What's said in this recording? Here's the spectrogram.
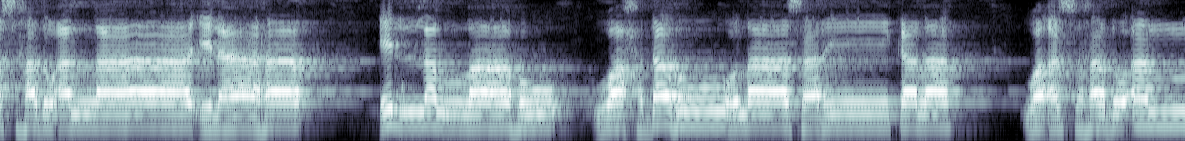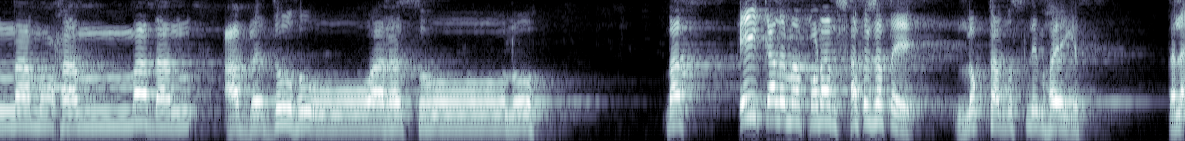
আশহাদু আল্লাহ ইলাহা ইল্লাল্লাহু ওয়াহদাহু লা শারীকা লাহ ওয়া আশহাদু আন্না মুহাম্মাদান আবদুহু ওয়া রাসূলুহু। বাস, এই কালেমা পড়ার সাথে সাথে লোকটা মুসলিম হয়ে গেছে। তাহলে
